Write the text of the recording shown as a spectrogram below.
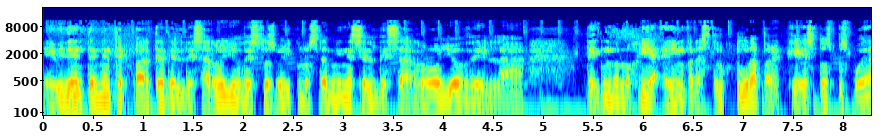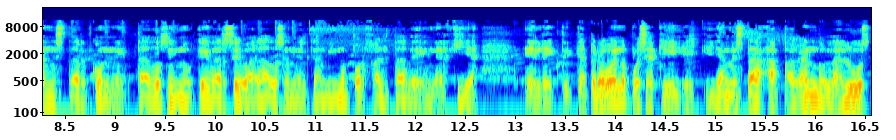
Evidentemente parte del desarrollo de estos vehículos también es el desarrollo de la tecnología e infraestructura para que estos pues puedan estar conectados y no quedarse varados en el camino por falta de energía eléctrica. Pero bueno, pues aquí el que ya me está apagando la luz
